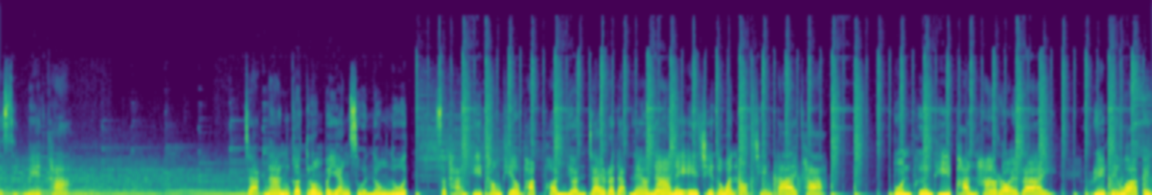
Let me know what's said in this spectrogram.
70 เมตรค่ะ จากนั้นก็ตรงไปยังสวนนงนุษสถานที่ท่องเที่ยวพักผ่อนหย่อนใจระดับแนวหน้าในเอเชียตะวันออกเฉียงใต้ค่ะ บนพื้นที่ 1,500 ไร่ เรียกได้ว่าเป็น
